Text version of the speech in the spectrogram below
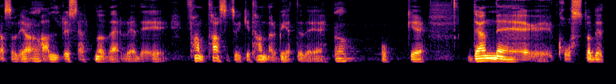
Alltså, jag har aldrig sett något värre. Det är fantastiskt vilket handarbete det är. Ja. Och eh, den eh, kostade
